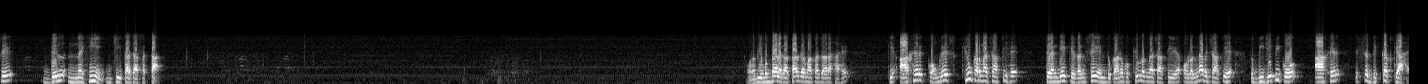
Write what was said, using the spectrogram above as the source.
से दिल नहीं जीता जा सकता। अब ये मुद्दा लगातार गर्माता जा रहा है कि आखिर कांग्रेस क्यों करना चाहती है? तिरंगे के रंग से इन दुकानों को क्यों रंगना चाहती है और रंगना भी चाहती है? तो बीजेपी को आखिर इससे दिक्कत क्या है?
